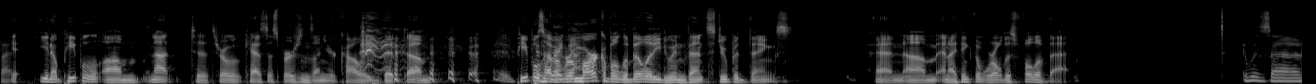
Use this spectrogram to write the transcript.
But You know, people. Um, not to throw cast aspersions on your colleague, but um, people He's have a great guy. remarkable ability to invent stupid things, and um, and I think the world is full of that. it was uh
